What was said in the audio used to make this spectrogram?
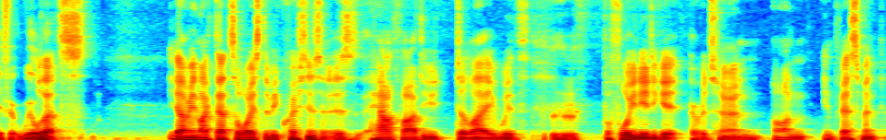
if it will. well, that's yeah. I mean, like that's always the big question: is, is how far do you delay with mm-hmm. before you need to get a return on investment?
